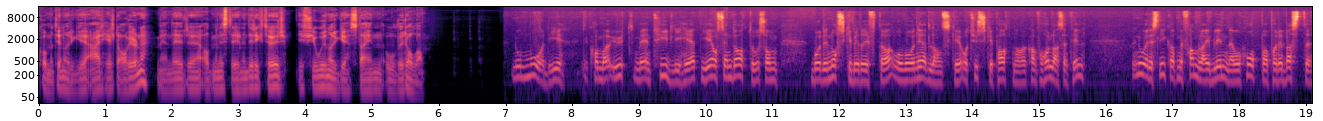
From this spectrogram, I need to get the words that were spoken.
komme til Norge er helt avgjørende, mener administrerende direktør i Fjord Norge, Stein Ove Rolland. Nå må de komme ut med en tydelighet, gi oss en dato som både norske bedrifter og våre nederlandske og tyske partnere kan forholde seg til. Nå er det slik at vi famler i blinde og håper på det beste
